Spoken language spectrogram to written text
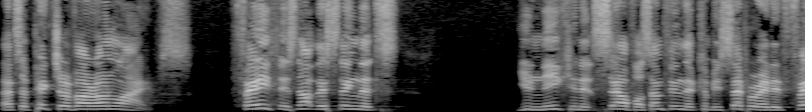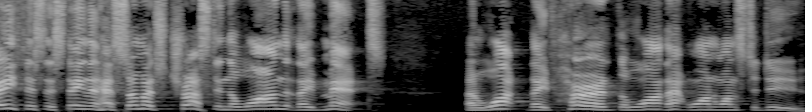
That's a picture of our own lives. Faith is not this thing that's unique in itself or something that can be separated. Faith is this thing that has so much trust in the one that they've met and what they've heard the one, that one wants to do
